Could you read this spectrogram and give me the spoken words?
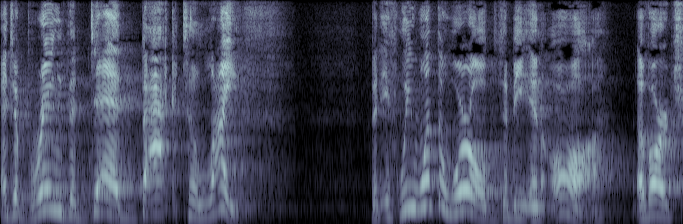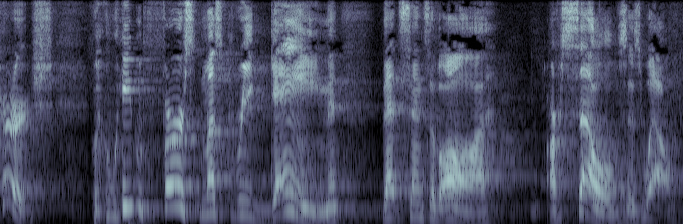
and to bring the dead back to life. But if we want the world to be in awe of our church, we first must regain that sense of awe ourselves as well.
